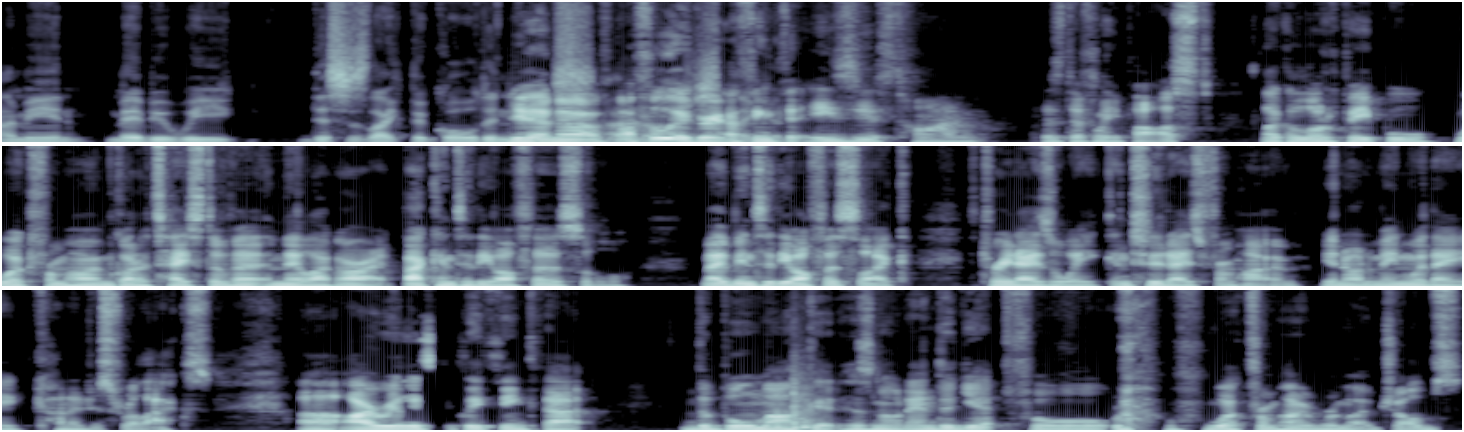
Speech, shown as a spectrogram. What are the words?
i mean maybe we this is like the golden yeah years. no i, I fully know, agree i think the easiest time has definitely passed like a lot of people work from home got a taste of it and they're like all right back into the office or maybe into the office like three days a week and two days from home. You know what I mean? Where they kind of just relax. Uh, I realistically think that the bull market has not ended yet for work from home remote jobs.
